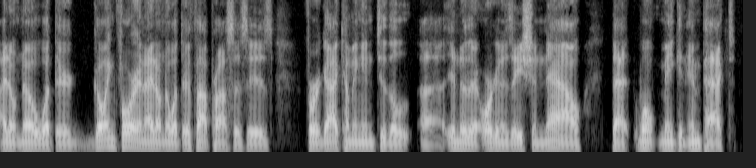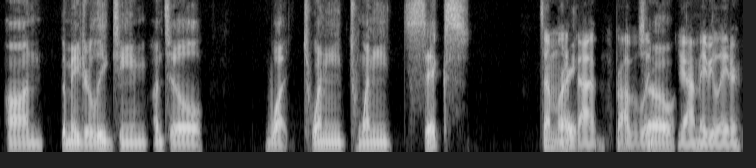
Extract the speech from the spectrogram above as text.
I don't know what they're going for and i don't know what their thought process is for a guy coming into the uh, into their organization now that won't make an impact on the major league team until what 2026 something right? like that probably so yeah maybe later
